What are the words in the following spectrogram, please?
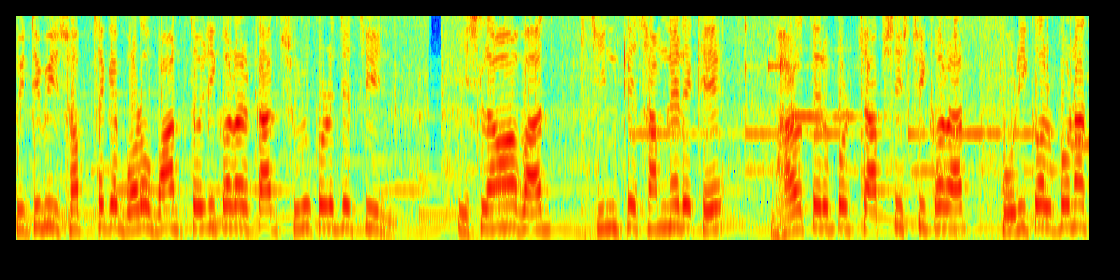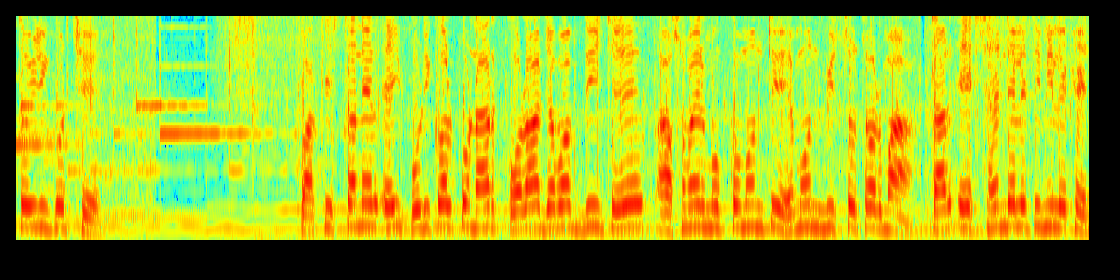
পৃথিবীর সব থেকে বড় বাঁধ তৈরি করার কাজ শুরু করেছে চীন। ইসলামাবাদ চীনকে সামনে রেখে ভারতের উপর চাপ সৃষ্টি করার পরিকল্পনা তৈরি করছে। পাকিস্তানের এই পরিকল্পনার কড়া জবাব দিয়েছে আসামের মুখ্যমন্ত্রী হেমন্ত বিশ্ব শর্মা। তার এক্স হ্যান্ডেলে তিনি লেখেন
